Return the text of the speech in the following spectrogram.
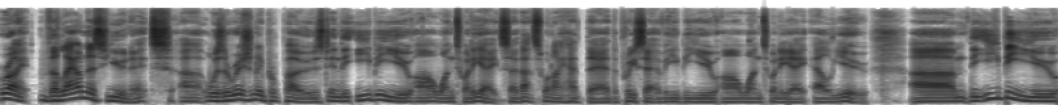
Right, the loudness unit uh, was originally proposed in the EBU R128, so that's what I had there, the preset of EBU R128LU. Um, the EBU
